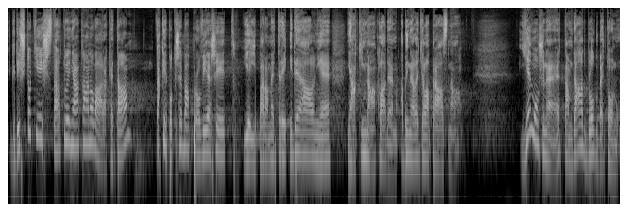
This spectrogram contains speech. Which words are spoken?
Když totiž startuje nějaká nová raketa, tak je potřeba prověřit její parametry ideálně nějakým nákladem, aby neletěla prázdná. Je možné tam dát blok betonu.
